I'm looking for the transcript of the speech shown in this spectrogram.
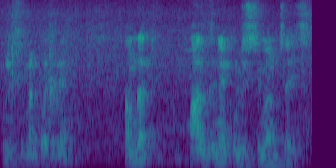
পুলিশ রিমান্ড কদিনে আমরা পাঁচ দিনে পুলিশ রিমান্ড চাইছি।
